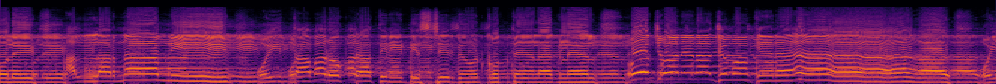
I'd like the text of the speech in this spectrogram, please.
বলে, আল্লাহর নাম নিয়ে ওই তাবারকটা তিনি ডিস্ট্রিবিউট করতে লাগলেন। ও যুবকেরা, ওই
